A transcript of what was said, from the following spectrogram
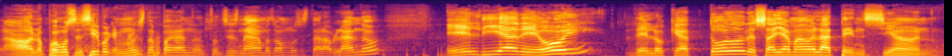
No, no podemos decir porque no nos están pagando. Entonces nada más vamos a estar hablando el día de hoy de lo que a todos les ha llamado la atención.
